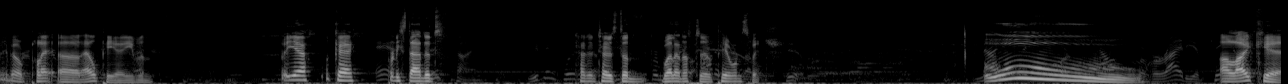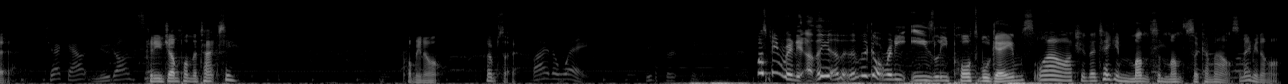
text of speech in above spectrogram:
maybe I'll play uh, LP of it the even. But yeah, okay, pretty standard. This time, we've Captain Toad's done well enough to appear on Switch. too. Now you can explore the Ooh, house of a variety of I like it. Check out New Donk Can you jump on the taxi? Probably not. Hope so. By the way, Must be really. Are they, have they got really easily portable games? Well, actually, they're taking months and months to come out, so maybe not.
